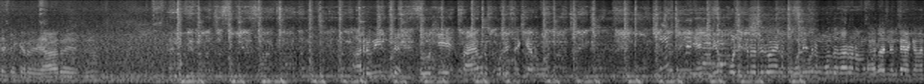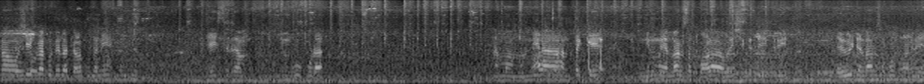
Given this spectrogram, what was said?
ಸ್ಟೇಟ್ ಹಾಕ್ಯಾರ ಯಾರ ಅರವಿಂದ್ ಜೋಗಿ ಸಾಹೇಬ್ರು ಪೊಲೀಸ್ ಹಾಕ್ಯಾರು ಏನು ನೀವು ಪೊಲೀಸರು ಅದಿರೋ ಏನು ಪೊಲೀಸರು ಮುಂದೆ ಅದಾರು ನಮ್ಗೆ ಗೊತ್ತಾಗಲಿಲ್ಲ, ಯಾಕಂದ್ರೆ ನಾವು ಸೀಟ್ ಮ್ಯಾಗ ಗೊತ್ತಿಲ್ಲ ತಳ್ಕೊತಾನೆ ಜೈ ಶ್ರೀರಾಮ್, ನಿಮಗೂ ಕೂಡ. ನಮ್ಮ ಮುಂದಿನ ಹಂತಕ್ಕೆ ನಿಮ್ಮ ಎಲ್ಲರೂ ಸ್ವಲ್ಪ ಭಾಳ ಅವಶ್ಯಕತೆ ಐತ್ರಿ. ದಯವಿಟ್ಟು ಎಲ್ಲರೂ ಸಪೋರ್ಟ್ ಮಾಡಿರಿ.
